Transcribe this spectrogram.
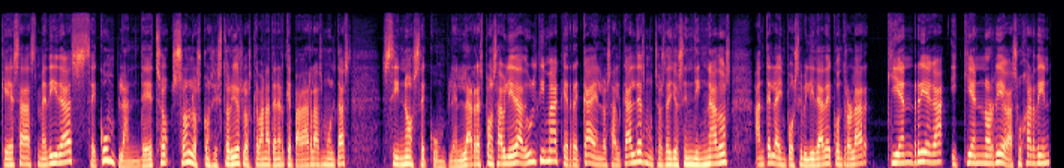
que esas medidas se cumplan. De hecho, son los consistorios los que van a tener que pagar las multas si no se cumplen. La responsabilidad última que recae en los alcaldes, muchos de ellos indignados ante la imposibilidad de controlar quién riega y quién no riega su jardín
